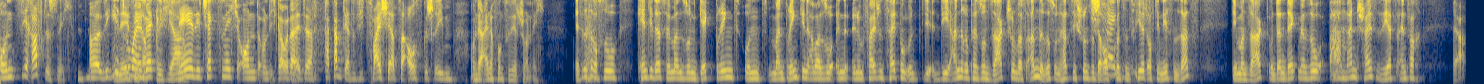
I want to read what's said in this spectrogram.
Und sie rafft es nicht. Mhm. Sie geht nee, drüber hinweg. Nicht, ja. Nee, sie checkt's nicht. Und, und ich glaube, da ist er, verdammt, er hat sich zwei Scherze aufgeschrieben und der eine funktioniert schon nicht. Es ist ja. auch so, kennt ihr das, wenn man so einen Gag bringt und man bringt ihn aber so in, in einem falschen Zeitpunkt und die, die, andere Person sagt schon was anderes und hat sich schon so darauf konzentriert, auf den nächsten Satz, den man sagt. Und dann denkt man so, ah oh Mann, scheiße, sie hat's einfach. Ja.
